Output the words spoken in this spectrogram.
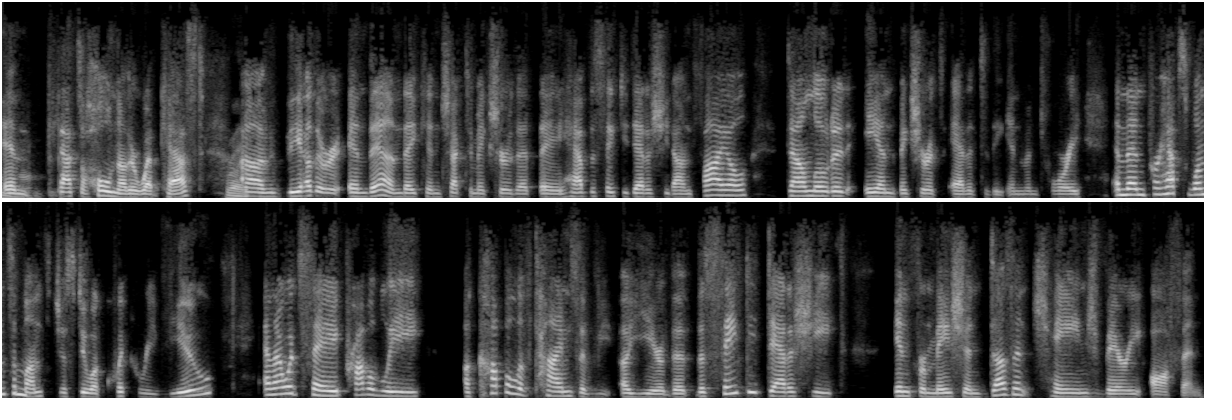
and mm-hmm. that's a whole nother webcast. Right. Um, the other, and then they can check to make sure that they have the safety data sheet on file, downloaded, and make sure it's added to the inventory. And then perhaps once a month, just do a quick review. And I would say probably a couple of times a, a year. The, the safety data sheet information doesn't change very often.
